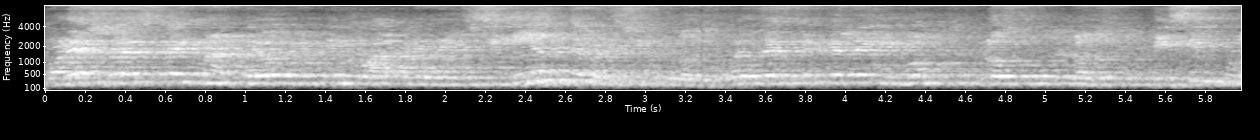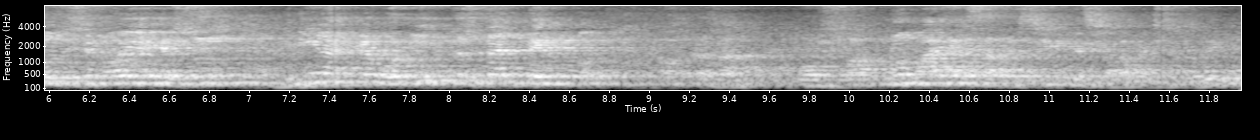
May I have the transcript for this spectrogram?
Por eso es que en Mateo 24, en el siguiente versículo, después de este que leímos, los, los discípulos dicen, oye Jesús, mira qué bonito está el templo. por favor, no vayas a decir que se va a destruir.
